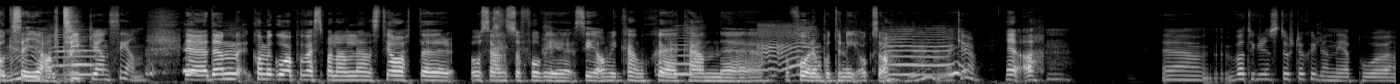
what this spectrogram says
och säga allt. Vilken scen? Eh, Den kommer gå på Västmanland länsteater och sen så får vi se om vi kanske kan eh, få den på turné också. Mm, vad kul. Ja. Eh, vad tycker du den största skillnaden är på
